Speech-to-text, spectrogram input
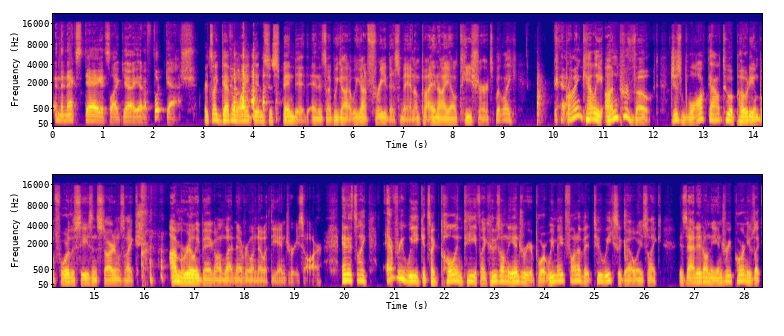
And, and the next day it's like, yeah, he had a foot gash. It's like Devin White getting suspended, and it's like we got to we got to free this man. I'm NIL t-shirts, but like yeah. Brian Kelly, unprovoked, just walked out to a podium before the season started and was like, I'm really big on letting everyone know what the injuries are. And it's like every week, it's like pulling teeth, like who's on the injury report? We made fun of it two weeks ago when he's like, Is that it on the injury report? And he was like,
